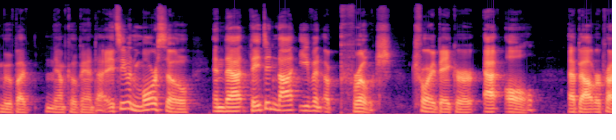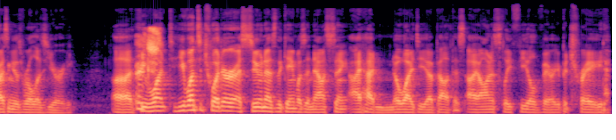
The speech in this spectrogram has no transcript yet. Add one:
move by Namco Bandai. It's even more so in that they did not even approach Troy Baker at all about reprising his role as Yuri. Uh, he went he went to Twitter as soon as the game was announced, saying, "I had no idea about this. I honestly feel very betrayed."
